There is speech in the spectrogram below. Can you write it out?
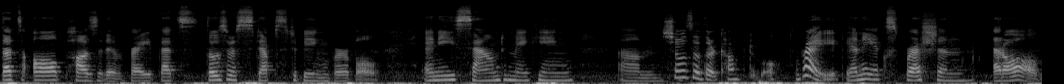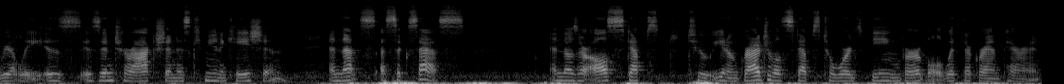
that's all positive, right? That's those are steps to being verbal. Any sound making, um, Shows that they're comfortable. Right. Any expression at all really is is interaction, is communication, and that's a success. And those are all steps to, you know, gradual steps towards being verbal with their grandparent.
